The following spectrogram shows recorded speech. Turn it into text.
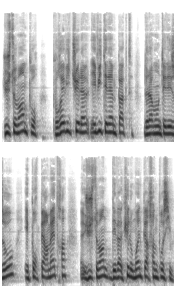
justement pour pour éviter l'impact de la montée des eaux et pour permettre justement d'évacuer le moins de personnes possible.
